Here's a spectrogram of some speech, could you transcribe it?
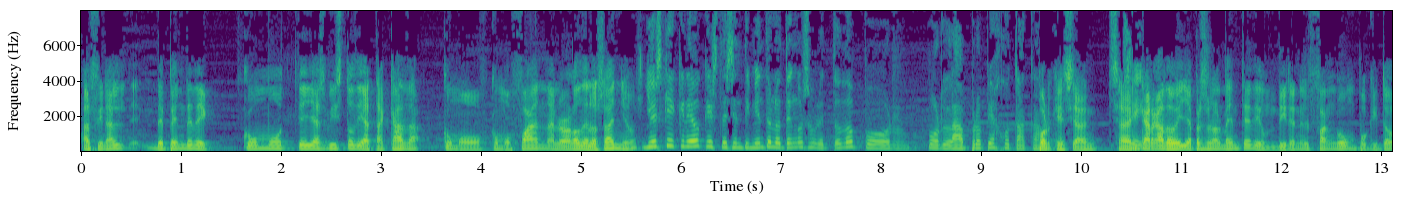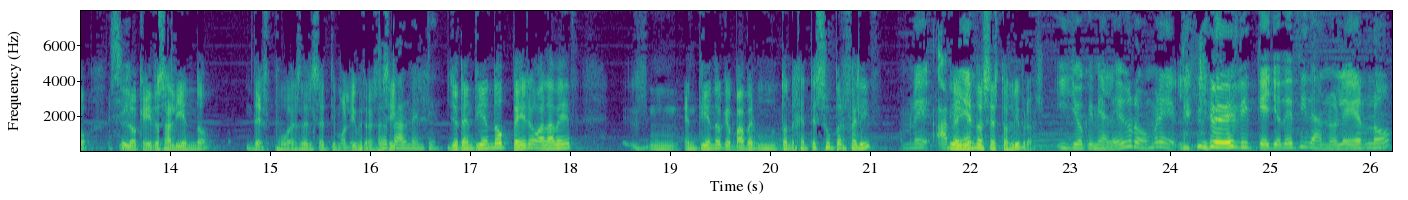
Al final eh, depende de cómo te hayas visto de atacada como, como fan a lo largo de los años, Yo es que creo que este sentimiento lo tengo sobre todo por, por la propia JK. porque se, han- se ha Sí. encargado ella personalmente de hundir en el fango un poquito Sí. lo que ha ido saliendo después del séptimo libro. Es así. Totalmente. Yo te entiendo, pero a la vez mm, entiendo que va a haber un montón de gente súper feliz Hombre, a ver, leyéndose estos libros. Y yo que me alegro, hombre. Le quiero decir que yo decida no leerlo,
